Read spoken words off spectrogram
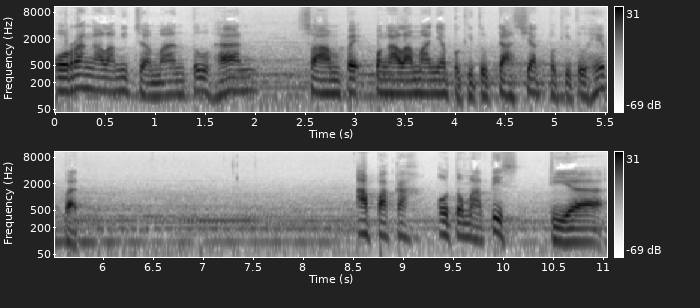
orang alami zaman Tuhan sampai pengalamannya begitu dahsyat, begitu hebat, apakah otomatis dia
